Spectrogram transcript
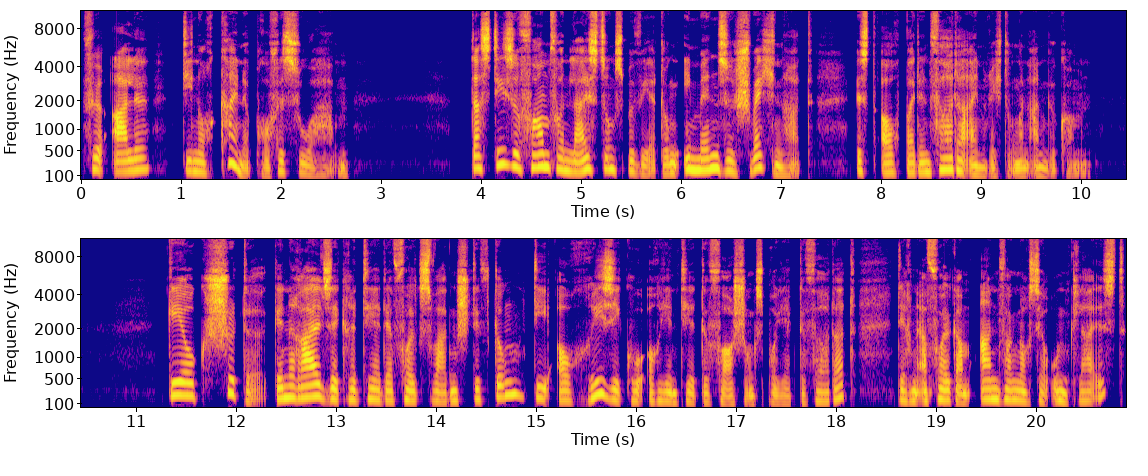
für alle, die noch keine Professur haben. Dass diese Form von Leistungsbewertung immense Schwächen hat, ist auch bei den Fördereinrichtungen angekommen. Georg Schütte, Generalsekretär der Volkswagen Stiftung, die auch risikoorientierte Forschungsprojekte fördert, deren Erfolg am Anfang noch sehr unklar ist,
